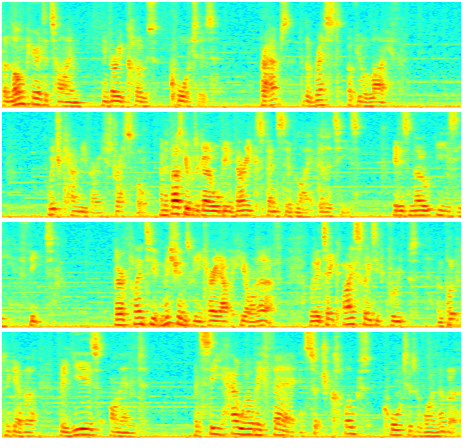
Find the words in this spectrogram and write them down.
for long periods of time in very close quarters, perhaps for the rest of your life, which can be very stressful. And the first people to go will be very expensive liabilities. It is no easy feat. There are plenty of missions being carried out here on Earth, where they take isolated groups and put them together for years on end, and see how well they fare in such close quarters with one another.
